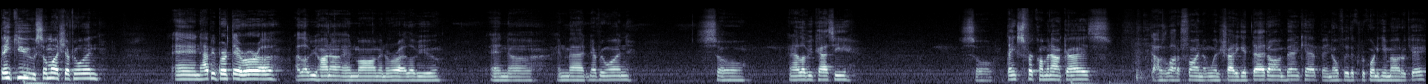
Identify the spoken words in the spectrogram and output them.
Thank you so much, everyone. And happy birthday, Aurora. I love you, Hannah, and Mom, and Aurora, I love you. And, uh, and Matt, and everyone. So, and I love you, Cassie. So, thanks for coming out, guys. That was a lot of fun. I'm going to try to get that on Bandcamp, and hopefully the recording came out okay.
